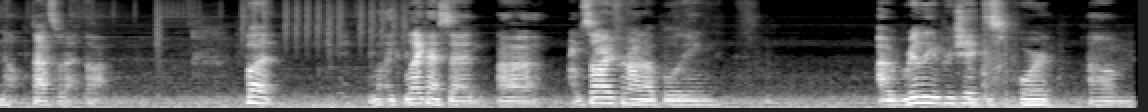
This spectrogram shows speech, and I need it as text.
No, that's what I thought. But, like, like I said, uh, I'm sorry for not uploading. I really appreciate the support. Um,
